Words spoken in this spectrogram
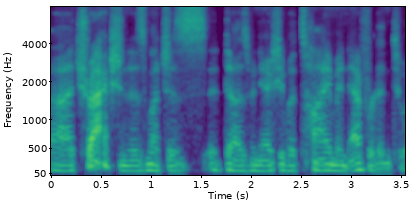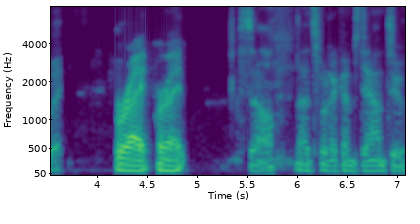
uh, traction as much as it does when you actually put time and effort into it. Right, right. So that's what it comes down to.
